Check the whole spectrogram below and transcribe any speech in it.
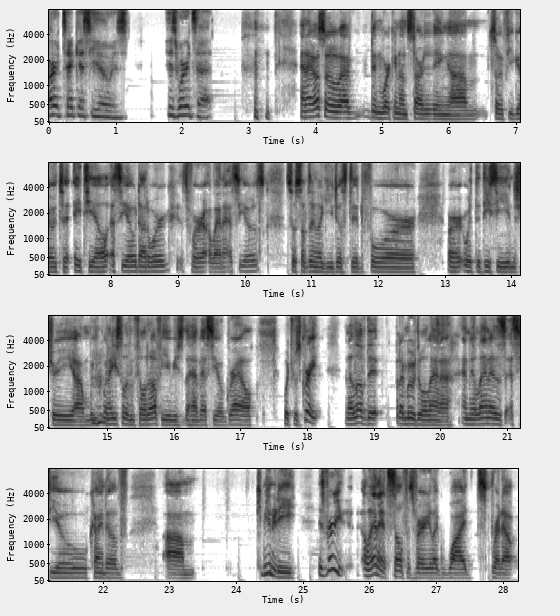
our Tech SEO is is where it's at. and I also I've been working on starting. Um, so if you go to atlseo.org, it's for Atlanta SEOs. So something like you just did for or with the DC industry. Um, we, mm-hmm. When I used to live in Philadelphia, we used to have SEO Grail, which was great, and I loved it. But I moved to Atlanta, and Atlanta's SEO kind of um, community is very Atlanta itself is very like wide spread out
